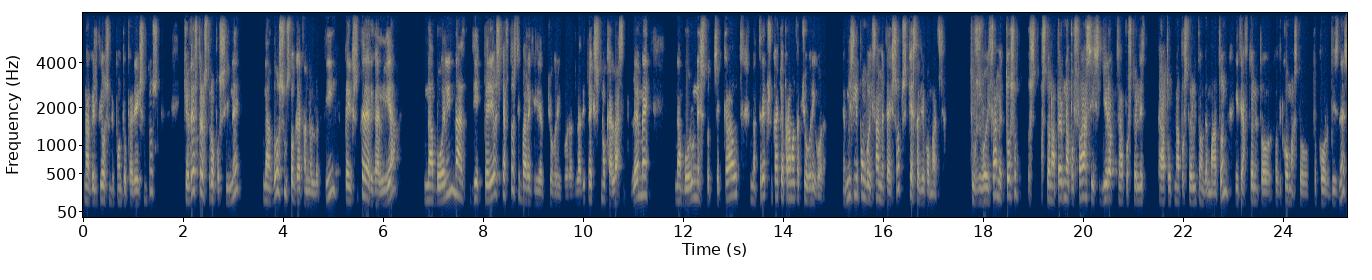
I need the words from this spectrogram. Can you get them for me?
να βελτιώσουν λοιπόν το operation τους. Και ο δεύτερος τρόπος είναι να δώσουν στον καταναλωτή περισσότερα εργαλεία να μπορεί να διεκπαιρεώσει και αυτό στην παραγγελία του πιο γρήγορα. Δηλαδή το έξυπνο καλάθι που λέμε, να μπορούν στο checkout να τρέξουν κάποια πράγματα πιο γρήγορα. Εμείς λοιπόν βοηθάμε τα e-shops και στα δύο κομμάτια. Τους βοηθάμε τόσο στο να παίρνουν αποφάσεις γύρω από την, αποστολή, από την αποστολή των δεμάτων, γιατί αυτό είναι το, το δικό μας το, το core business,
